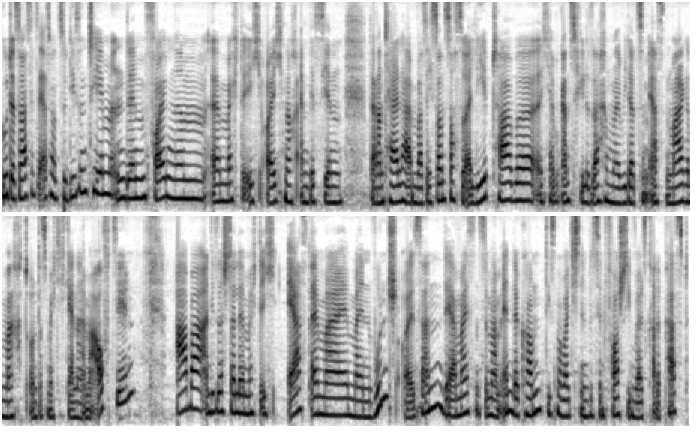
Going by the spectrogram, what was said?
Gut, das war es jetzt erstmal zu diesen Themen. In dem Folgenden äh, möchte ich euch noch ein bisschen daran teilhaben, was ich sonst noch so erlebt habe. Ich habe ganz viele Sachen mal wieder zum ersten Mal gemacht und das möchte ich gerne einmal aufzählen. Aber an dieser Stelle möchte ich erst einmal meinen Wunsch äußern, der meistens immer am Ende kommt. Diesmal wollte ich den ein bisschen vorschieben, weil es gerade passt.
